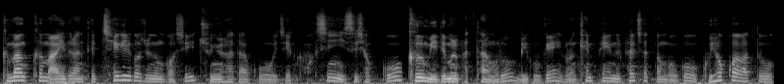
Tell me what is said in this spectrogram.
그만큼 아이들한테 책 읽어주는 것이 중요하다고 이제 확신이 있으셨고 그 믿음을 바탕으로 미국에 그런 캠페인을 펼쳤던 거고 그 효과가 또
